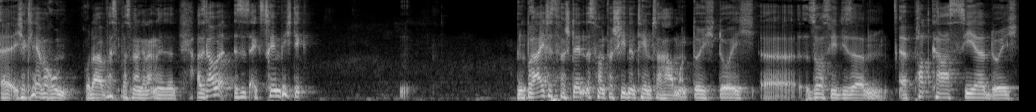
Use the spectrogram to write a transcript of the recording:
Äh, ich erkläre warum oder was, was meine Gedanken sind. Also ich glaube, es ist extrem wichtig, ein breites Verständnis von verschiedenen Themen zu haben und durch durch äh, sowas wie diese äh, Podcasts hier, durch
